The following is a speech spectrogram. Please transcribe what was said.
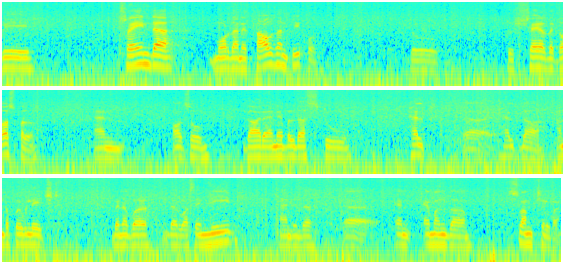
we trained uh, more than a thousand people to to share the gospel and also God enabled us to help uh, help the underprivileged whenever there was a need and in the uh, and among the slum children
